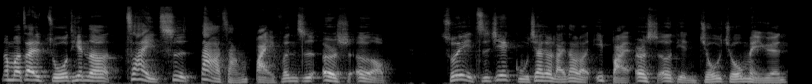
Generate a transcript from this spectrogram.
那么在昨天呢，再次大涨百分之二十二哦，所以直接股价就来到了一百二十二点九九美元。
